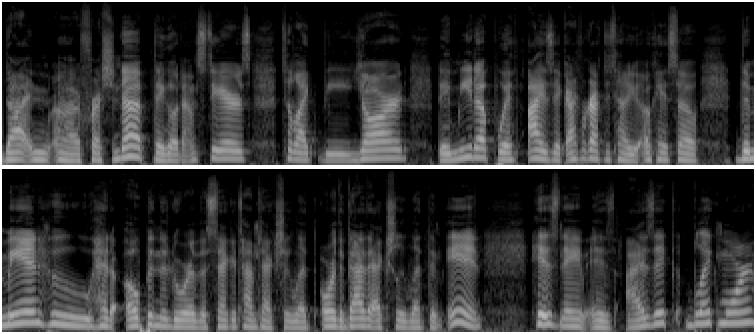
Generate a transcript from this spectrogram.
gotten uh, freshened up, they go downstairs to like the yard. They meet up with Isaac. I forgot to tell you. Okay, so the man who had opened the door the second time to actually let, or the guy that actually let them in, his name is Isaac Blakemore.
